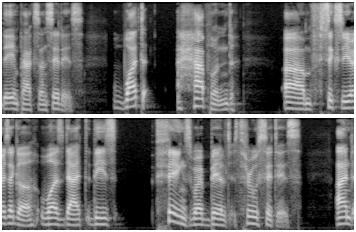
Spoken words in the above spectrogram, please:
the impacts on cities. What happened um, 60 years ago was that these things were built through cities. And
